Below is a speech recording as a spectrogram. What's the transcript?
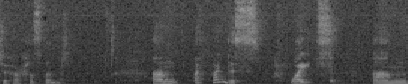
to her husband. Um, I find this quite um,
